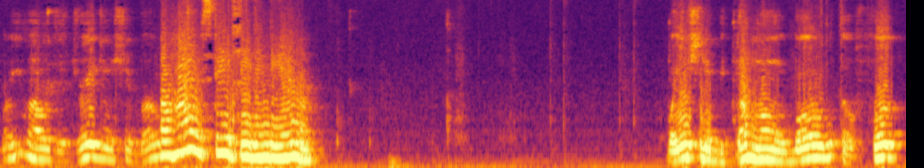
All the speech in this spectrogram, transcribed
Bro, you might with the dreidel shit, bro. Ohio State beat Indiana. Boy, you should have been dumb long, boy. What the fuck?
